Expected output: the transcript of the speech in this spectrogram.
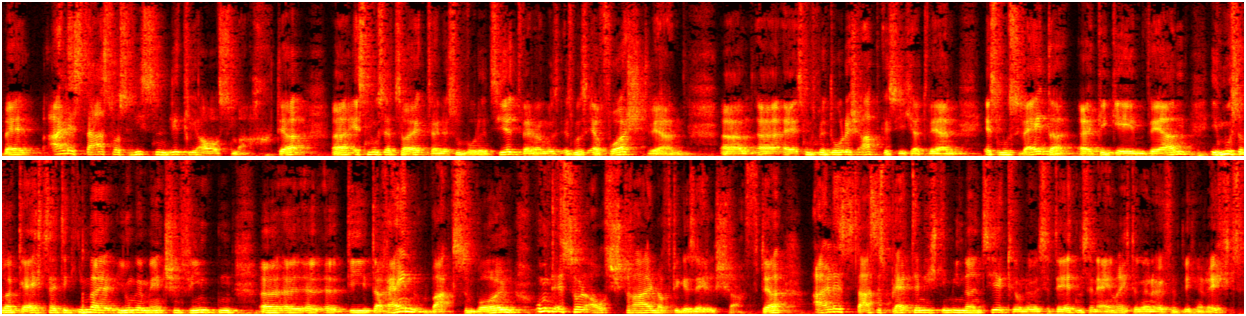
weil alles das, was Wissen wirklich ausmacht, ja, äh, es muss erzeugt werden, es muss produziert werden, es muss erforscht werden, äh, äh, es muss methodisch abgesichert werden, es muss weitergegeben werden. Ich muss aber gleichzeitig immer junge Menschen finden, die da reinwachsen wollen und es soll ausstrahlen auf die Gesellschaft. Ja. Alles das, es bleibt ja nicht im inneren Zirkel. Universitäten sind Einrichtungen öffentlichen Rechts,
